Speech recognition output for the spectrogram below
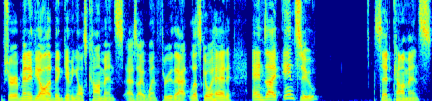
I'm sure many of y'all have been giving y'all's comments as I went through that. Let's go ahead and dive into said comments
